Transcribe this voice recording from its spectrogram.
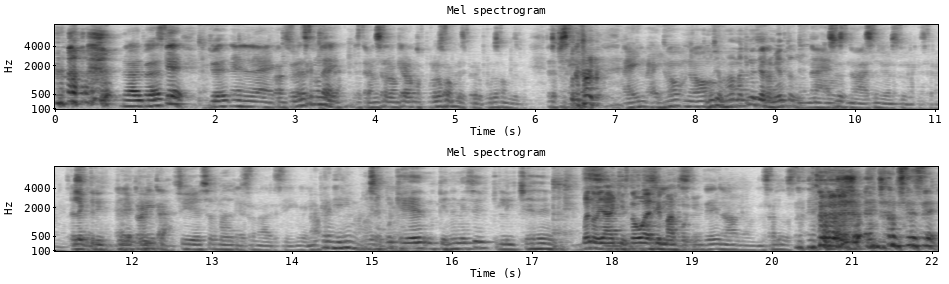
No, el peor es que yo en la, cuando estuve en la secundaria, estaba en un salón que éramos puros hombres, pero puros hombres, güey. Entonces, pues, ahí, ahí no, no. ¿Cómo se llamaba? Máquinas y herramientas, güey. Nah, eso es, no, eso no en máquinas herramientas. Electri- Electrónica. Sí, esas madres. Esa madre, sí, güey. No aprendí ni madre. No sé por qué tienen ese cliché de. Bueno, ya X, no voy a decir más porque. No, no, no, saludos. Entonces, eh,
